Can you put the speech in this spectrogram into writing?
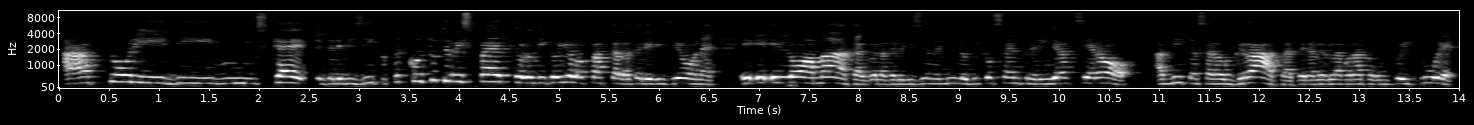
a attori di mh, sketch televisivi, per, con tutto il rispetto, lo dico io, l'ho fatta alla televisione e, e, e l'ho amata quella televisione lì, lo dico sempre, ringrazierò, a vita sarò grata per aver lavorato con quei due...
